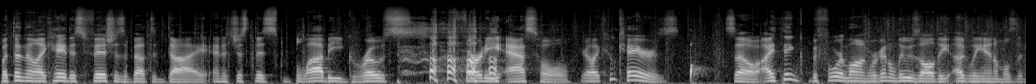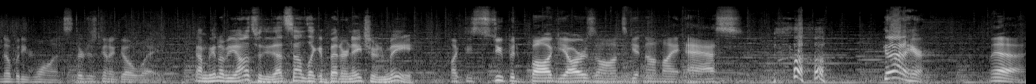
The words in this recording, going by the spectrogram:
But then they're like, hey, this fish is about to die, and it's just this blobby, gross, farty asshole. You're like, who cares? So I think before long we're gonna lose all the ugly animals that nobody wants. They're just gonna go away. I'm gonna be honest with you, that sounds like a better nature to me. Like these stupid bog yarzons getting on my ass. Get out of here! Yeah,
